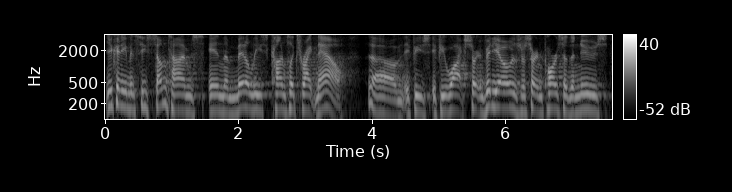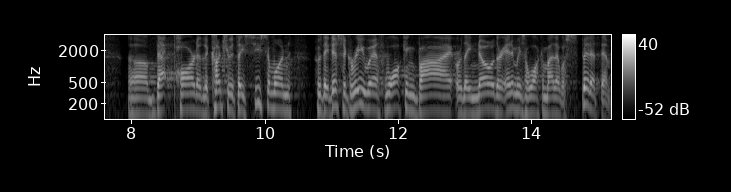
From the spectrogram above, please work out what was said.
you can even see sometimes in the Middle East conflicts right now, um, if, you, if you watch certain videos or certain parts of the news, uh, that part of the country, if they see someone who they disagree with walking by or they know their enemies are walking by, they will spit at them.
